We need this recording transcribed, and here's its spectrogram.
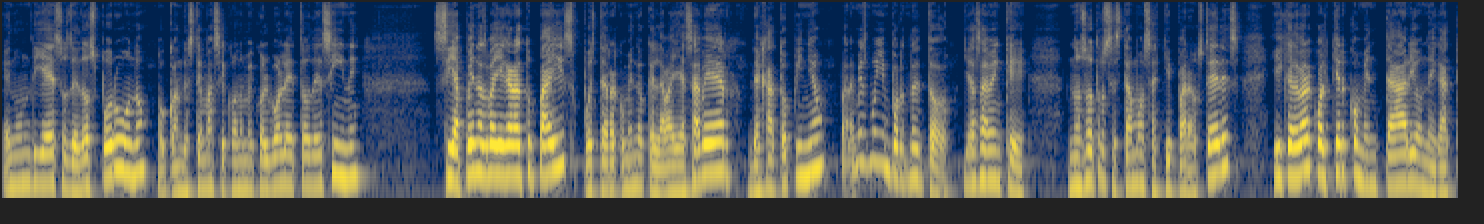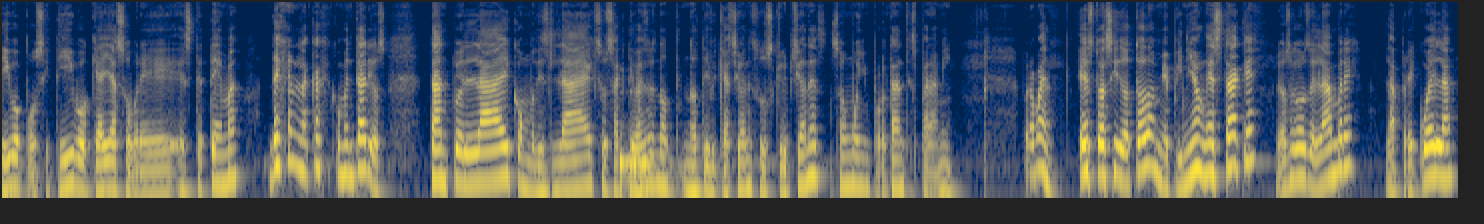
en un día esos de 2 por 1 o cuando esté más económico el boleto de cine. Si apenas va a llegar a tu país, pues te recomiendo que la vayas a ver, deja tu opinión. Para mí es muy importante todo. Ya saben que nosotros estamos aquí para ustedes y que ver cualquier comentario negativo, positivo que haya sobre este tema, dejen en la caja de comentarios. Tanto el like como dislike, sus activaciones, notificaciones, suscripciones son muy importantes para mí. Pero bueno, esto ha sido todo. Mi opinión está que Los Juegos del Hambre, la precuela,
